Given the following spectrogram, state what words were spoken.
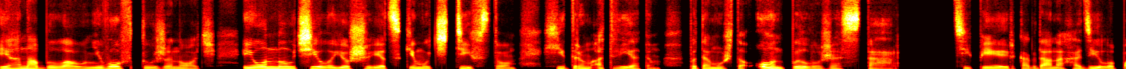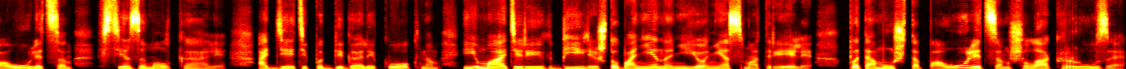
и она была у него в ту же ночь, и он научил ее шведским учтивством, хитрым ответом, потому что он был уже стар. Теперь, когда она ходила по улицам, все замолкали, а дети подбегали к окнам, и матери их били, чтобы они на нее не смотрели, потому что по улицам шла Крузе,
